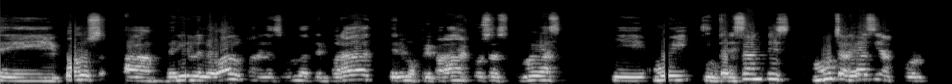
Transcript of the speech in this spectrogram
Eh, vamos a venir renovados para la segunda temporada. Tenemos preparadas cosas nuevas y muy interesantes. Muchas gracias por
